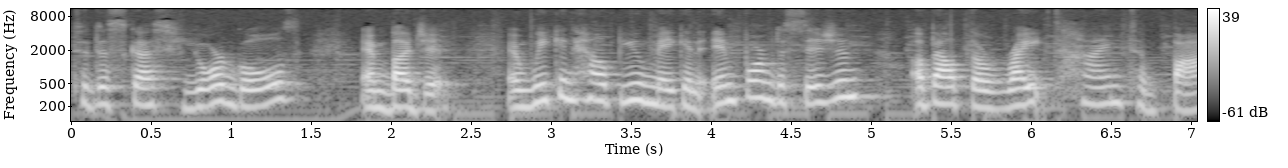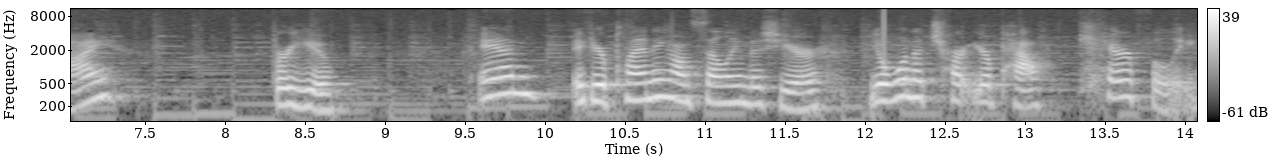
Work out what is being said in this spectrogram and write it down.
to discuss your goals and budget, and we can help you make an informed decision about the right time to buy for you. And if you're planning on selling this year, you'll want to chart your path carefully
